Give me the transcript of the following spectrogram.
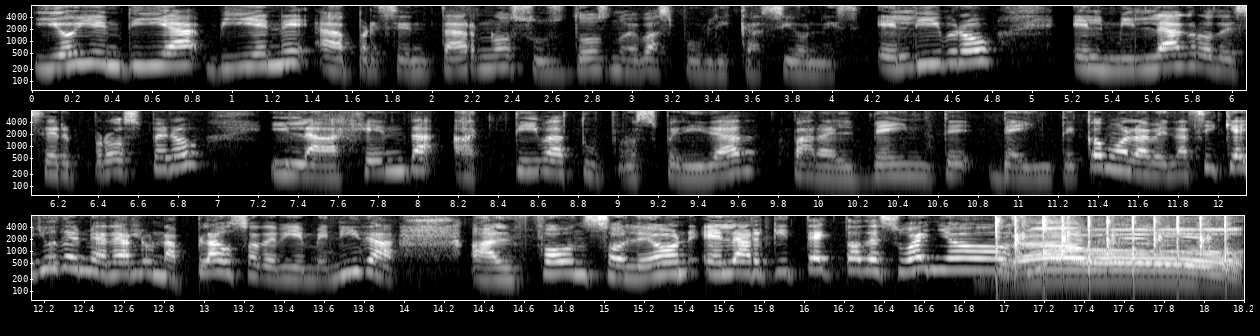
y hoy en día viene a presentarnos sus dos nuevas publicaciones. El libro El milagro de ser próspero y la agenda Activa tu prosperidad para el 2020. ¿Cómo la ven? Así que ayúdenme a darle un aplauso de bienvenida a Alfonso León, el arquitecto de sueños. ¡Bravo!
